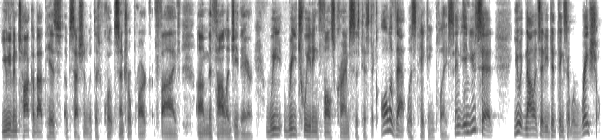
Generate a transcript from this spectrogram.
You even talk about his obsession with the quote Central Park Five um, mythology there, re- retweeting false crime statistic. All of that was taking place, and, and you said you acknowledged that he did things that were racial.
